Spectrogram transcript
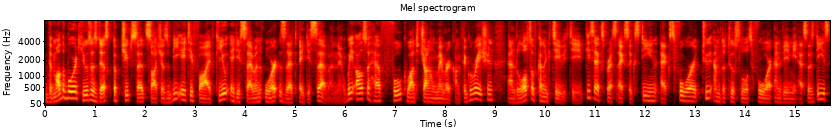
The motherboard uses desktop chipsets such as B85, Q87 or Z87. We also have full quad-channel memory configuration and lots of connectivity, PCI Express X16, X4, two M.2 slots for NVMe SSDs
